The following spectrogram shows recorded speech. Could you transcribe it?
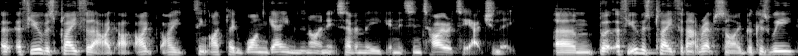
a, a few of us played for that. I, I, I, think I played one game in the 1987 league in its entirety, actually. Um, but a few of us played for that rep side because we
